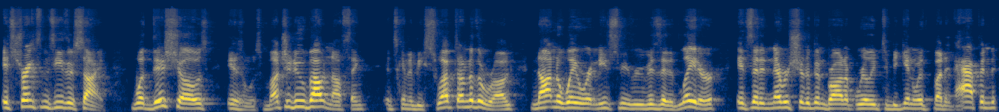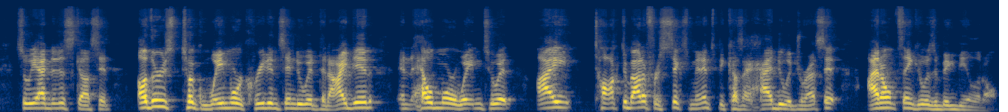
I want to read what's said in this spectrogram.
It strengthens either side. What this shows is it was much ado about nothing. It's going to be swept under the rug, not in a way where it needs to be revisited later. It's that it never should have been brought up really to begin with, but it happened. So we had to discuss it. Others took way more credence into it than I did and held more weight into it. I talked about it for six minutes because I had to address it. I don't think it was a big deal at all.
